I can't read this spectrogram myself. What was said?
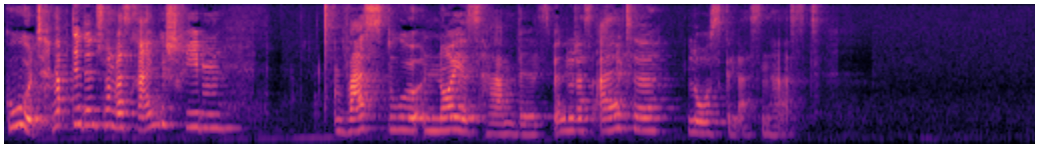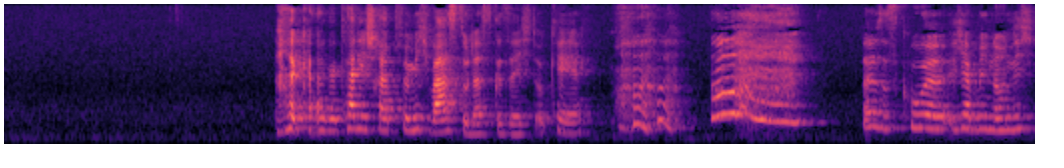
Gut, habt ihr denn schon was reingeschrieben, was du Neues haben willst, wenn du das Alte losgelassen hast? Kadi schreibt, für mich warst du das Gesicht. Okay. das ist cool. Ich habe mich noch nicht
